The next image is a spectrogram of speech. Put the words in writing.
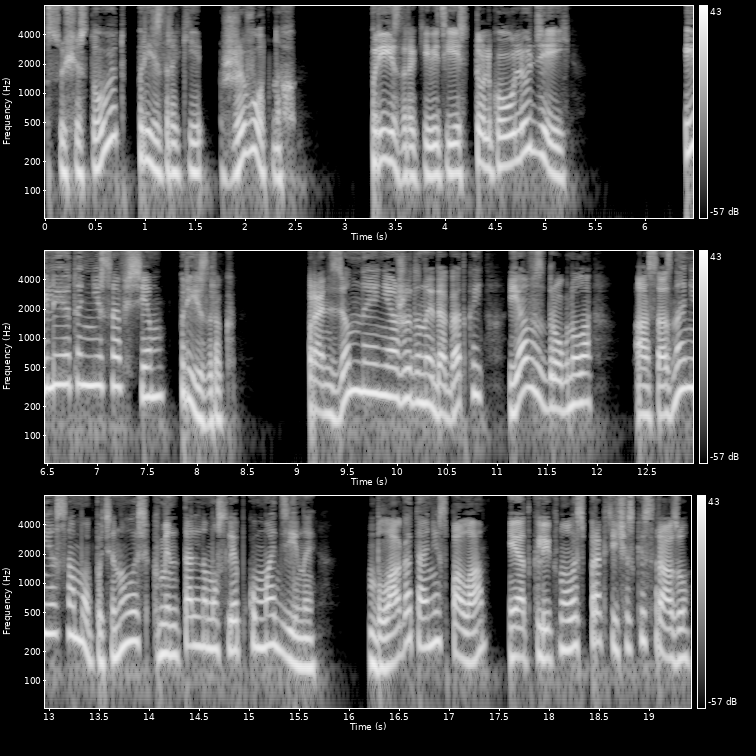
существуют призраки животных? Призраки ведь есть только у людей. Или это не совсем призрак? Пронзенная неожиданной догадкой, я вздрогнула, а сознание само потянулось к ментальному слепку Мадины. Благо, та не спала и откликнулась практически сразу.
